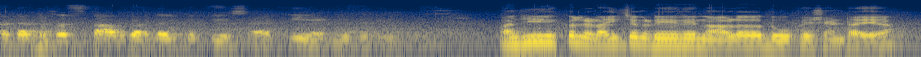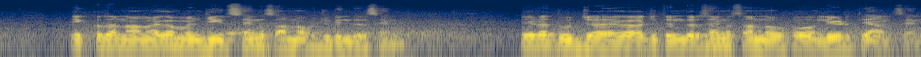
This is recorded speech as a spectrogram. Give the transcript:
ਡਾਕਟਰ ਸਾਹਿਬ ਸਤਾਵਗੜ੍ਹ ਦਾ ਇੱਕ ਕੇਸ ਹੈ ਕੀ ਹੈ ਜੀ ਇਹ ਹਾਂਜੀ, ਇੱਕ ਲੜਾਈ ਝਗੜੇ ਦੇ ਨਾਲ ਦੋ ਪੇਸ਼ੈਂਟ ਆਏ ਆ। ਇੱਕ ਦਾ ਨਾਮ ਹੈਗਾ ਮਨਜੀਤ ਸਿੰਘ ਸਨ of ਜੋਗਿੰਦਰ ਸਿੰਘ। ਜਿਹੜਾ ਦੂਜਾ ਹੈਗਾ Jatinder Singh son of late Dhian Singh.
